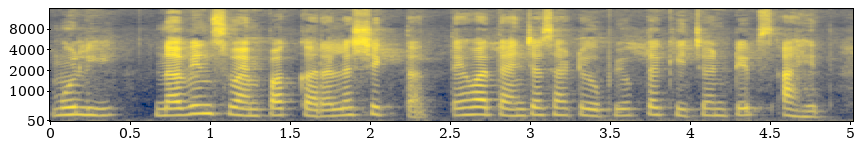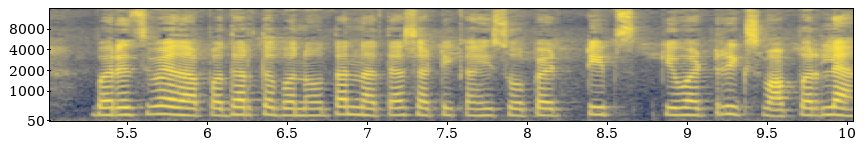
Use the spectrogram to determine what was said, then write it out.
मुली नवीन स्वयंपाक करायला शिकतात तेव्हा त्यांच्यासाठी उपयुक्त किचन टिप्स आहेत. बरेच वेळा पदार्थ बनवताना त्यासाठी काही सोप्या टिप्स किंवा ट्रिक्स वापरल्या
